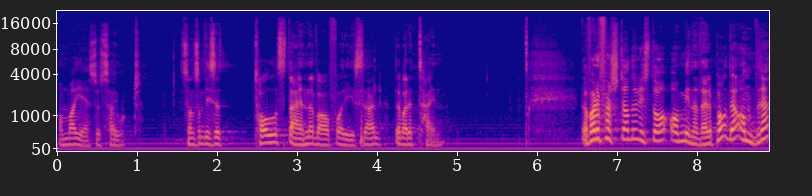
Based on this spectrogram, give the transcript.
om hva Jesus har gjort. Sånn som disse tolv steinene var for Israel. Det var et tegn. Det var det første jeg hadde lyst til å, minne dere på. Det andre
